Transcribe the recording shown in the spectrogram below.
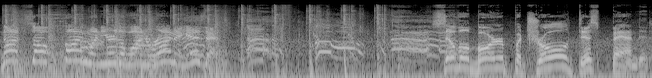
Not so fun when you're the one running, is it? Ah! Ah! Civil Border Patrol disbanded.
